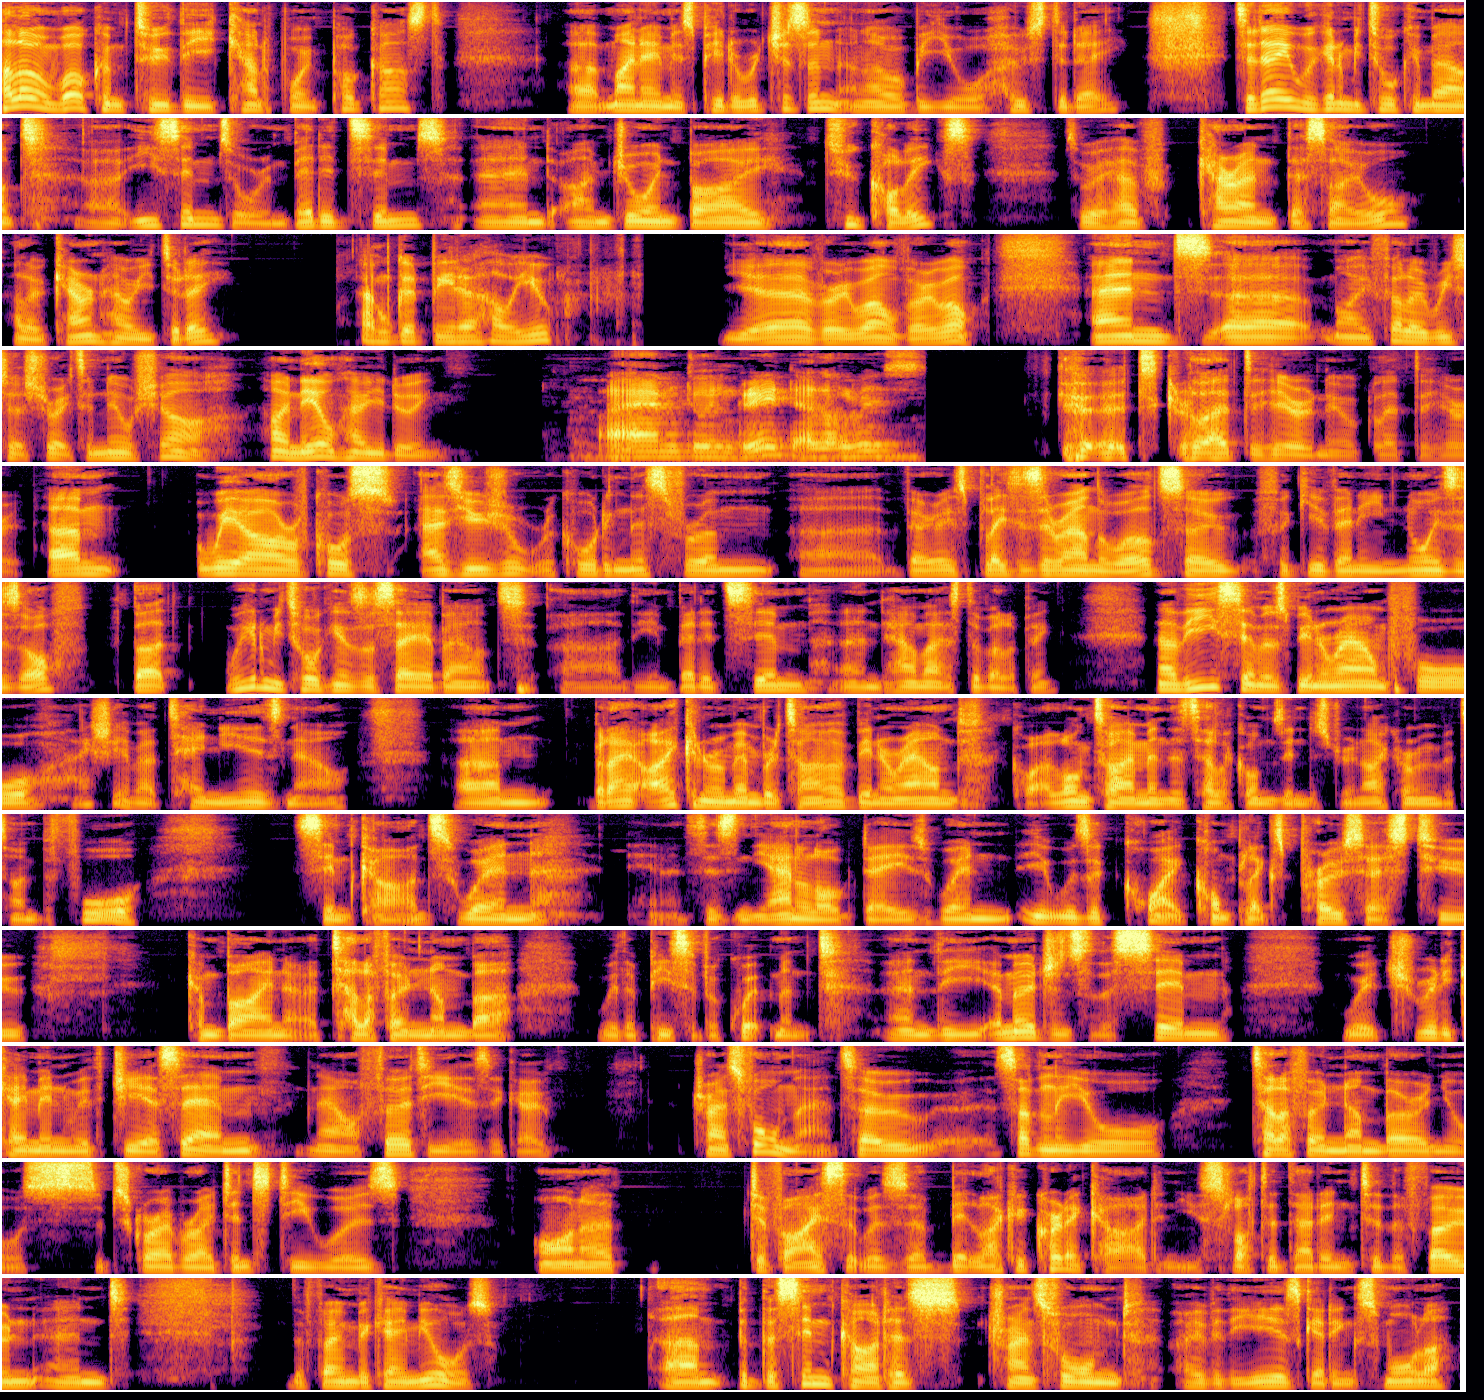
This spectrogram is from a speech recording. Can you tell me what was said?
Hello and welcome to the Counterpoint podcast. Uh, my name is Peter Richardson and I will be your host today. Today we're going to be talking about uh, eSIMs or embedded SIMs, and I'm joined by two colleagues. So we have Karan Desai. Hello, Karan. How are you today? I'm good, Peter. How are you? Yeah, very well, very well. And uh, my fellow research director, Neil Shah. Hi, Neil. How are you doing? I am doing great, as always. Good. Glad to hear it, Neil. Glad to hear it. Um, we are, of course, as usual, recording this from uh, various places around the world, so forgive any noises off. But we're going to be talking, as I say, about uh, the embedded SIM and how that's developing. Now, the eSIM has been around for actually about 10 years now. Um, but I, I, can remember a time, I've been around quite a long time in the telecoms industry, and I can remember a time before SIM cards when, you know, this is in the analog days, when it was a quite complex process to combine a telephone number with a piece of equipment. And the emergence of the SIM, which really came in with GSM now 30 years ago, transformed that. So uh, suddenly your telephone number and your subscriber identity was on a device that was a bit like a credit card, and you slotted that into the phone, and the phone became yours. Um, but the SIM card has transformed over the years, getting smaller.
